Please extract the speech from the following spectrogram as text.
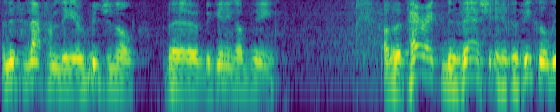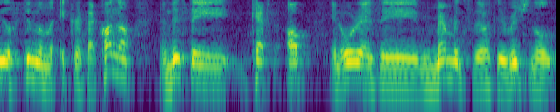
And this is not from the original, the beginning of the of the parak bezesh chazikul lil simin leikr takana, and this they kept up in order as a remembrance of what the original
